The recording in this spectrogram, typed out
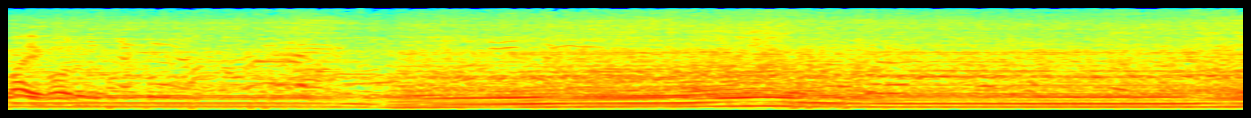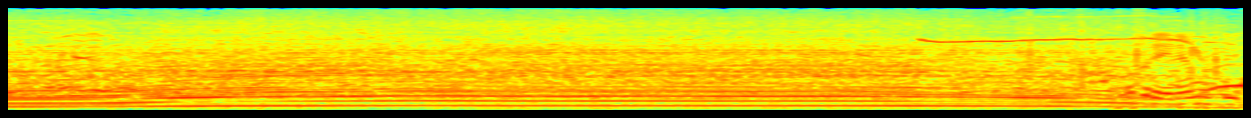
Vai, Roro. Treinamos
